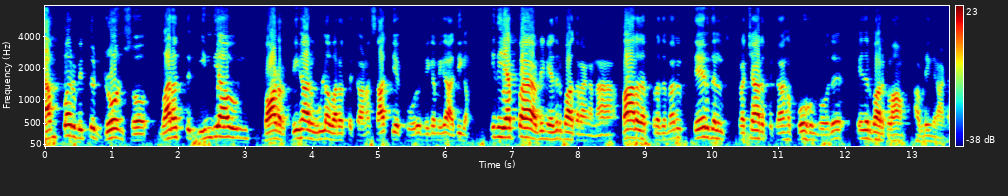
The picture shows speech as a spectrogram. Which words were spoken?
டம்பர் வித் ட்ரோன்ஸோ வரத்துக்கு இந்தியாவின் பார்டர் பீகார் உள்ள வரத்துக்கான சாத்தியக்கூறு மிக மிக அதிகம். இது எப்ப அப்படின்னு எதிர்பார்க்குறாங்கன்னா பாரத பிரதமர் தேர்தல் பிரச்சாரத்துக்காக போகும்போது எதிர்பார்க்கலாம் அப்படிங்கிறாங்க.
